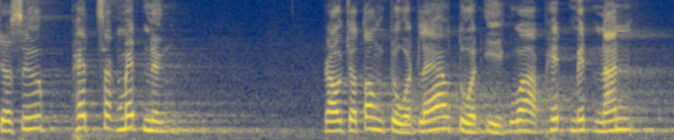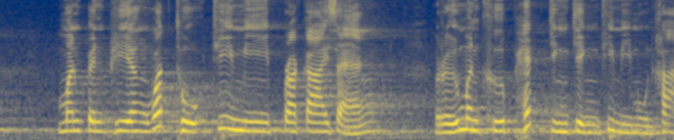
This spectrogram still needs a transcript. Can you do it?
จะซื้อเพชรสักเม็ดหนึ่ง เราจะต้องตรวจแล้วตรวจอีกว่าเพชรเม็ดนั้น มันเป็นเพียงวัตถุที่มีประกายแสง หรือมันคือเพชรจริง ๆ ที่มีมูลค่า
